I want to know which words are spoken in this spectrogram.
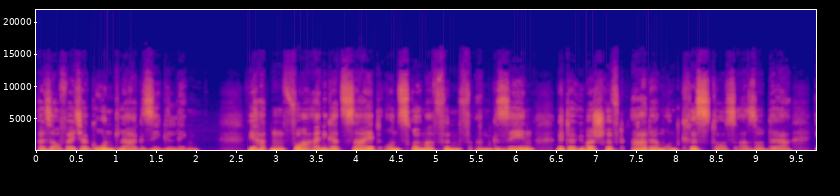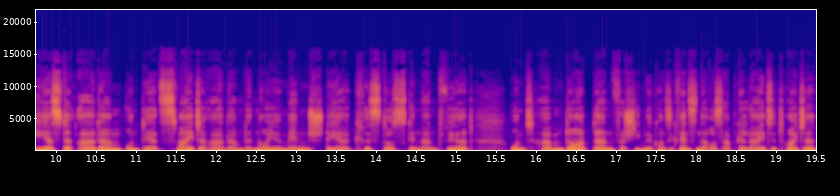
also auf welcher Grundlage sie gelingen. Wir hatten vor einiger Zeit uns Römer 5 angesehen mit der Überschrift Adam und Christus, also der erste Adam und der zweite Adam, der neue Mensch, der Christus genannt wird und haben dort dann verschiedene Konsequenzen daraus abgeleitet. Heute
